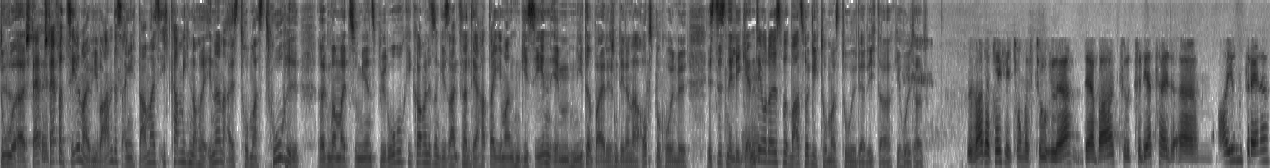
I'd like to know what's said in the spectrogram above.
Du, äh, Steff, Steff, erzähl mal, wie war denn das eigentlich damals? Ich kann mich noch erinnern, als Thomas Tuchel irgendwann mal zu mir ins Büro hochgekommen ist und gesagt hat, der hat da jemanden gesehen im Niederbayerischen, den er nach Augsburg holen will. Ist das eine Legende mhm. oder war es wirklich Thomas Tuchel, der dich da geholt hat? Es war tatsächlich Thomas Tuchel, ja. Der war zu, zu der Zeit ähm, A-Jugendtrainer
